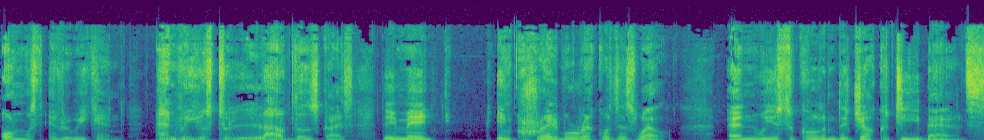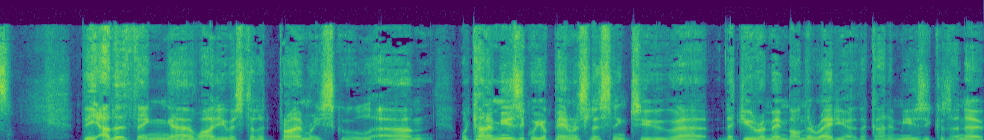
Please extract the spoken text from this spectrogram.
almost every weekend And we used to love those guys. They made incredible records as well. And we used to call them the Jocotee bands. The other thing, uh, while you were still at primary school, um, what kind of music were your parents listening to uh, that you remember on the radio? The kind of music, because I know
